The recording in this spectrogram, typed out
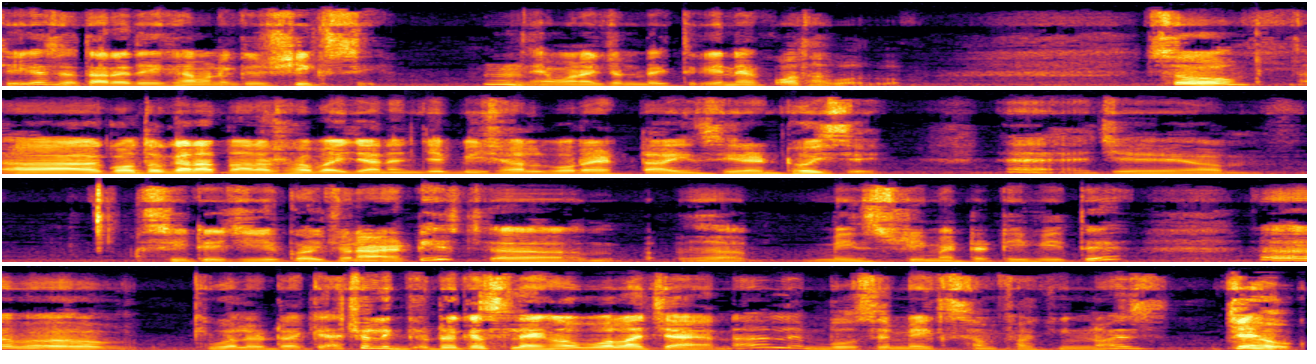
ঠিক আছে? তারা দেখে অনেক কিছু শিখছি। হুম, এমন একজন ব্যক্তিকে নিয়ে কথা বলব। সো গতকাল আপনারা সবাই জানেন যে বিশাল বড় একটা ইনসিডেন্ট হয়েছে হ্যাঁ যে সিটিজির কয়েকজন আর্টিস্ট মেইন স্ট্রিম একটা টিভিতে কি বলে ওটাকে? অ্যাকচুয়ালি ওটাকে স্ল্যাংও বলা যায় না বসে মেক সাম ফাকিং নয়েজ যাই হোক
